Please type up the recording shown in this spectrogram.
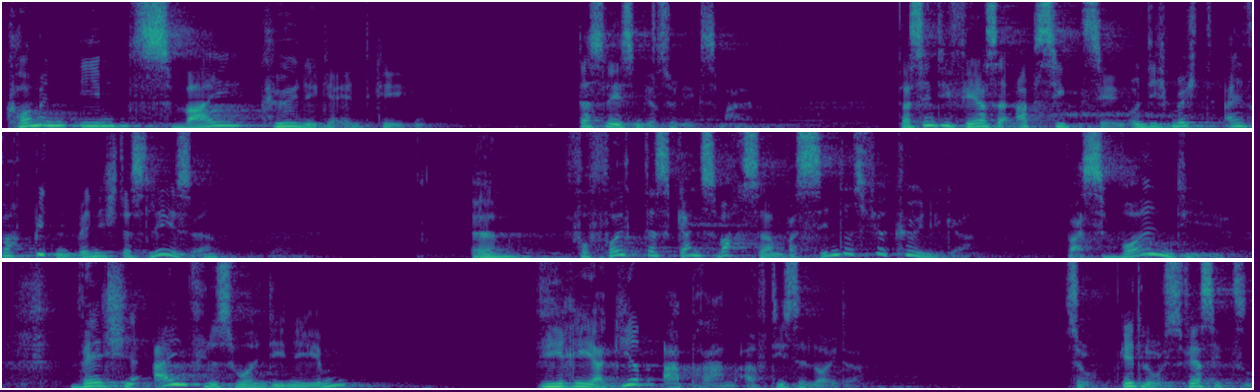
kommen ihm zwei Könige entgegen. Das lesen wir zunächst mal. Das sind die Verse ab 17. Und ich möchte einfach bitten, wenn ich das lese, äh, verfolgt das ganz wachsam. Was sind das für Könige? Was wollen die? Welchen Einfluss wollen die nehmen? Wie reagiert Abraham auf diese Leute? So, geht los, Vers 17.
